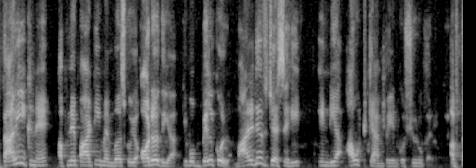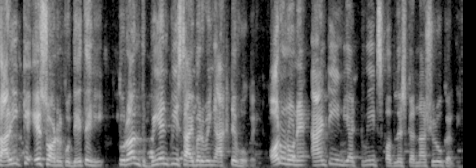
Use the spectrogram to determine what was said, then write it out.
तारिक ने अपने पार्टी मेंबर्स को यह ऑर्डर दिया कि वो बिल्कुल मालदीव्स जैसे ही इंडिया आउट कैंपेन को शुरू करें। अब तारीख के इस ऑर्डर को देते ही तुरंत बीएनपी साइबर विंग एक्टिव हो गई और उन्होंने एंटी इंडिया ट्वीट्स पब्लिश करना शुरू कर दिया।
